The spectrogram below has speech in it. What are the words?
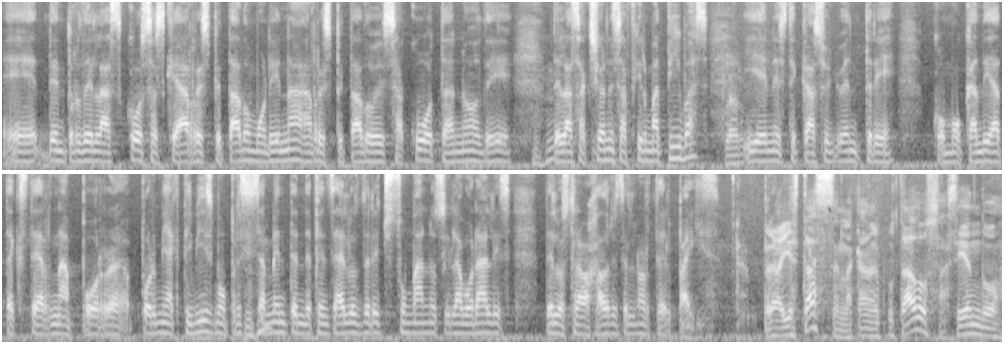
eh, dentro de las cosas que ha respetado Morena, ha respetado esa cuota ¿no? de, las acciones afirmativas y en este caso yo entré como candidata externa por, por mi activismo precisamente en defensa de los derechos humanos y laborales de los trabajadores del norte del país. Pero ahí estás, en la Cámara de Diputados, haciendo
